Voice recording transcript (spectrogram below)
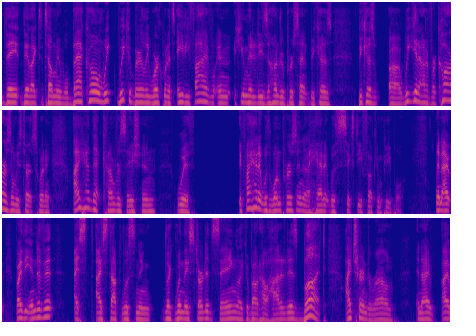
they they like to tell me well back home we we could barely work when it's 85 and humidity is 100% because because uh, we get out of our cars and we start sweating. I had that conversation with if I had it with one person and I had it with 60 fucking people. And I by the end of it I, I stopped listening like when they started saying like about how hot it is but I turned around and I I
